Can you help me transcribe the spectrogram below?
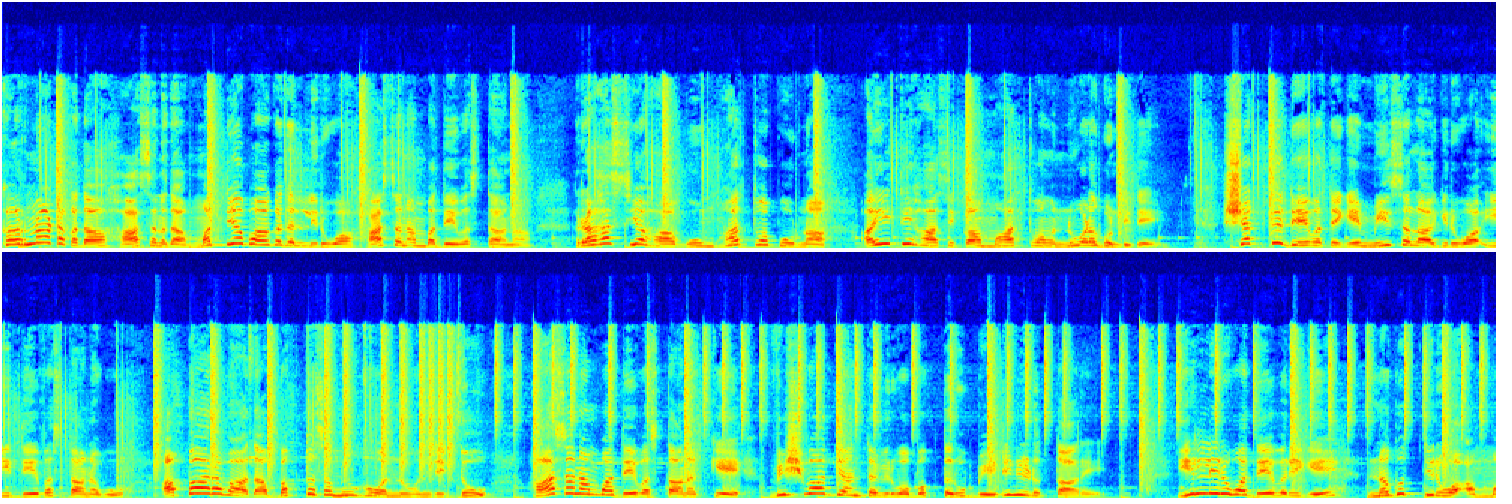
ಕರ್ನಾಟಕದ ಹಾಸನದ ಮಧ್ಯಭಾಗದಲ್ಲಿರುವ ಹಾಸನಾಂಬ ದೇವಸ್ಥಾನ. ರಹಸ್ಯ ಹಾಗೂ ಮಹತ್ವಪೂರ್ಣ ಐತಿಹಾಸಿಕ ಮಹತ್ವವನ್ನು ಒಳಗೊಂಡಿದೆ. ಶಕ್ತಿ ದೇವತೆಗೆ ಮೀಸಲಾಗಿರುವ ಈ ದೇವಸ್ಥಾನವು ಅಪಾರವಾದ ಭಕ್ತ ಸಮೂಹವನ್ನು ಹೊಂದಿದ್ದು, ಹಾಸನಾಂಬ ದೇವಸ್ಥಾನಕ್ಕೆ ವಿಶ್ವಾದ್ಯಂತವಿರುವ ಭಕ್ತರು ಭೇಟಿ ನೀಡುತ್ತಾರೆ. ಇಲ್ಲಿರುವ ದೇವರಿಗೆ ನಗುತ್ತಿರುವ ಅಮ್ಮ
